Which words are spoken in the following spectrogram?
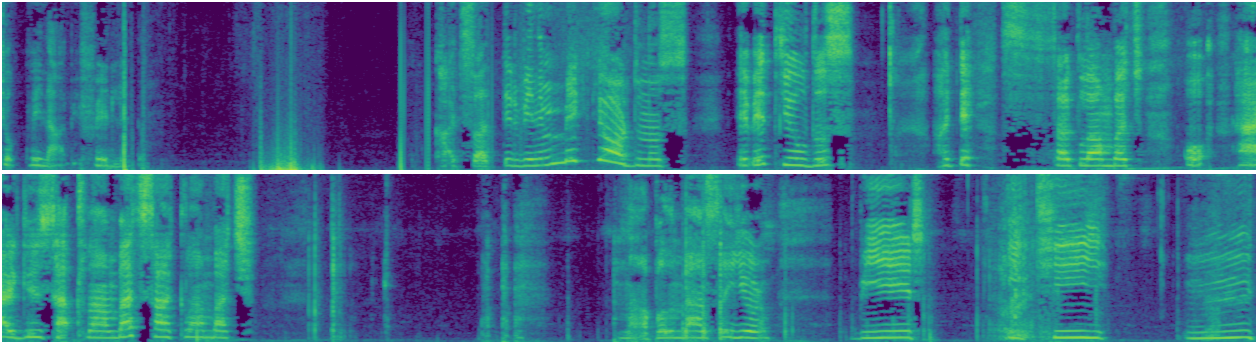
çok fena bir fırladım. Kaç saattir beni mi bekliyordunuz? Evet Yıldız. Hadi saklambaç. O her gün saklambaç saklambaç. Ne yapalım ben sayıyorum. Bir, 2 3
